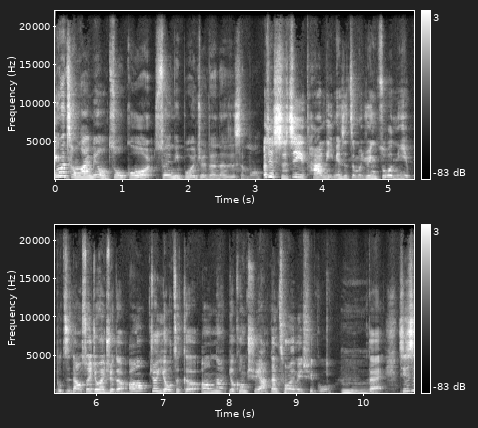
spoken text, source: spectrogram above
因为从来没有做过，所以你不会觉得那是什么。而且实际它里面是怎么运作的，你也不知道，所以就会觉得、嗯、哦，就有这个，哦，那有空去啊，但从来没去过。嗯，对，其实，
